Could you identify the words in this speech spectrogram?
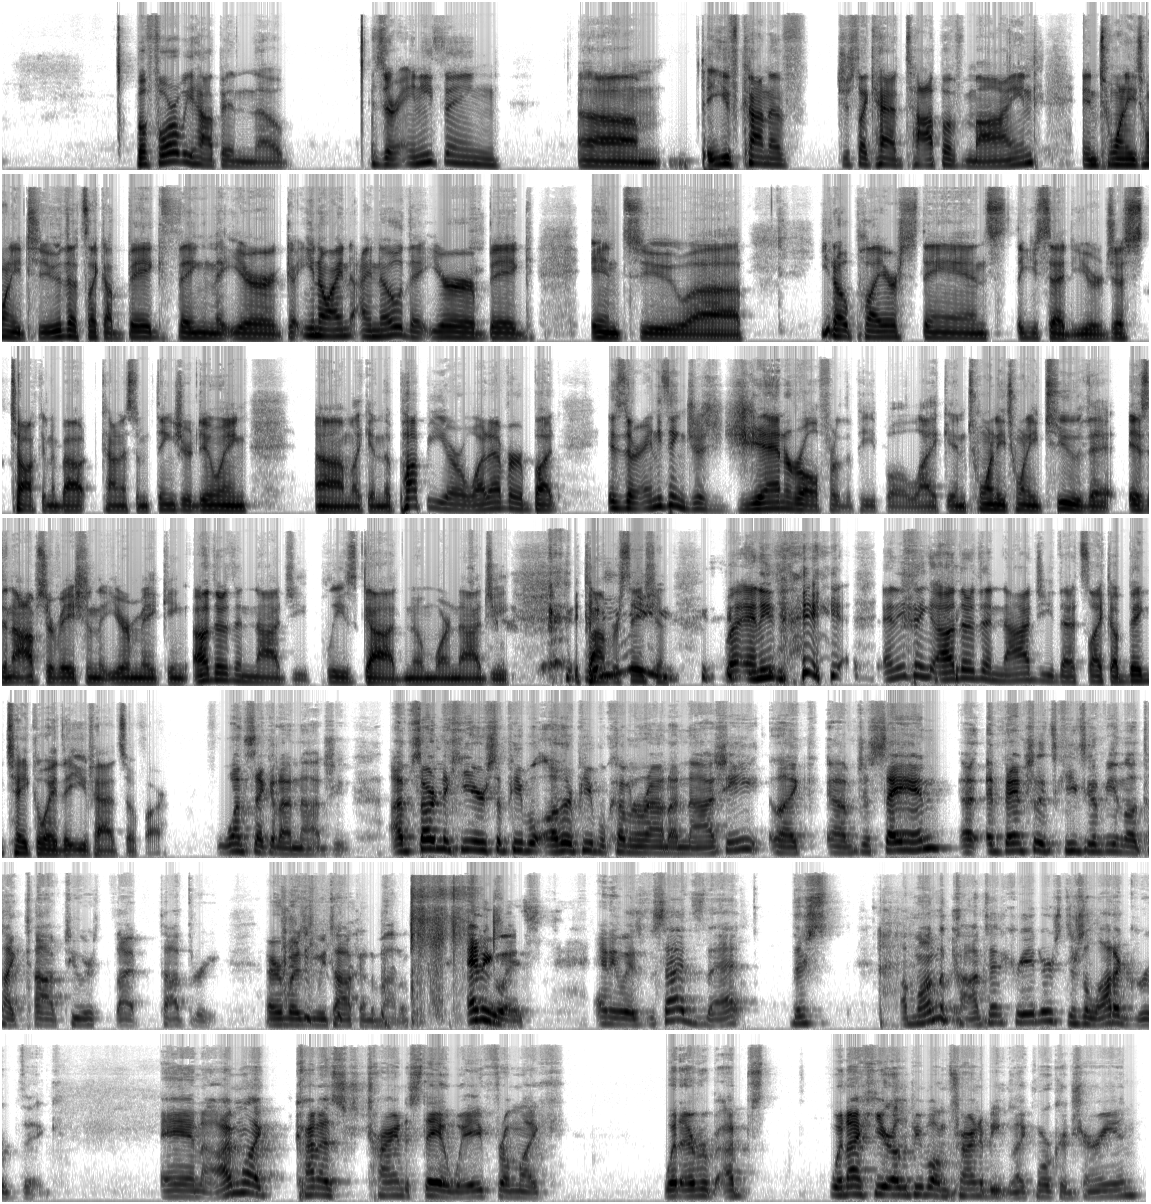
before we hop in though is there anything um that you've kind of just like had top of mind in 2022 that's like a big thing that you're you know i, I know that you're big into uh you know player stands. Like you said you're just talking about kind of some things you're doing um like in the puppy or whatever but is there anything just general for the people like in 2022 that is an observation that you're making other than Najee? Please God, no more Najee What conversation. but anything anything other than Najee that's like a big takeaway that you've had so far. One second on Najee. I'm starting to hear some people, other people coming around on Najee. Like I'm just saying, uh, eventually it's, he's going to be in the like top two or th- top three. Everybody's going to be talking about him. Anyways, anyways, besides that, there's among the content creators, there's a lot of groupthink, and I'm like kind of trying to stay away from like whatever. I'm when I hear other people, I'm trying to be like more contrarian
